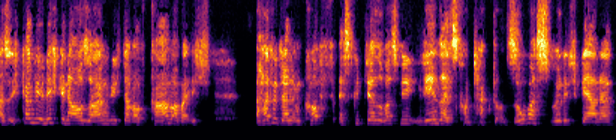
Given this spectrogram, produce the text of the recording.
also ich kann dir nicht genau sagen, wie ich darauf kam, aber ich hatte dann im Kopf, es gibt ja sowas wie Jenseitskontakte und sowas würde ich gerne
